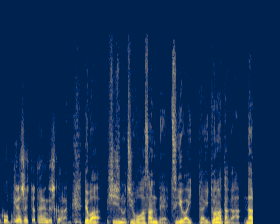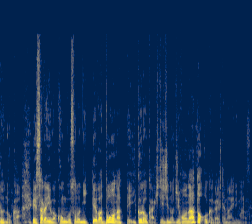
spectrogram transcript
ほっぽり出させたら大変ですから。では肘の地方を挟んで次は一体どなたがなるのか。えさらには今後その日程はどうなっていくのか。7時の時報の後お伺いしてまいります。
